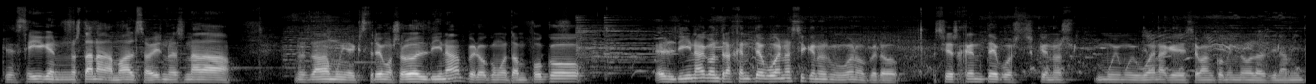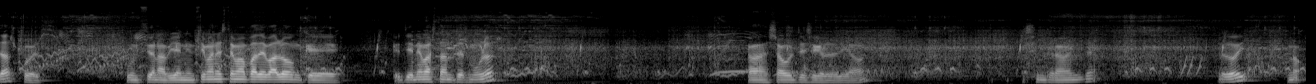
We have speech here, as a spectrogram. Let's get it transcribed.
Que sí, que no está nada mal, ¿sabéis? No es nada, no es nada muy extremo, solo el Dina, pero como tampoco el Dina contra gente buena sí que no es muy bueno, pero si es gente pues que no es muy muy buena, que se van comiendo las dinamitas, pues funciona bien. encima en este mapa de balón que, que tiene bastantes muros. Ah, esa ulti sí que le he liado, ¿eh? Sinceramente. ¿Le doy? No.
